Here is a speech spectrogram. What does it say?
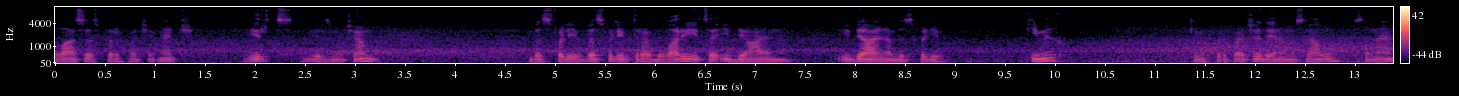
Ласес перехвачує м'яч. Вірц. Вірц з м'ячем. Без фалів. Без фалів треба Баварії. Це ідеально. Ідеально без фалів. Кіміх. Кіміх перехвачує, дає на Мусіалу. Сане.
